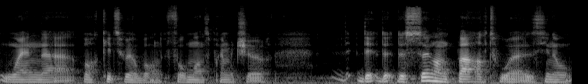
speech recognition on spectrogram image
when uh, our kids were born, four months premature. The, the, the, second part was, you know,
